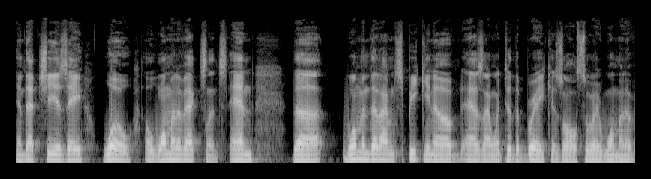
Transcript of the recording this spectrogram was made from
and that she is a whoa, a woman of excellence. And the woman that I'm speaking of as I went to the break is also a woman of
